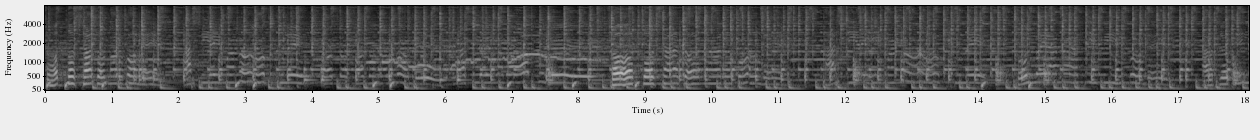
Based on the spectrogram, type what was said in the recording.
সত্য সাধনার বলে আসি এই মানব কুলে সত্য সাধনার বলে আসি এই মানব সাধনার আজ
